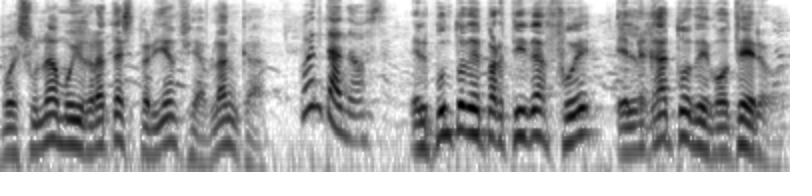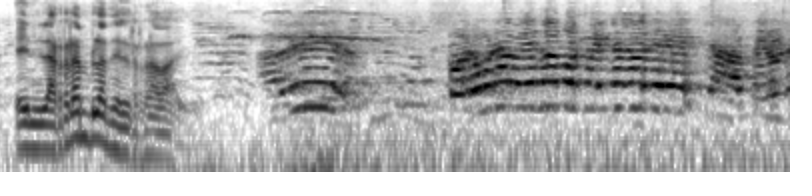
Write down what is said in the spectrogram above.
Pues una muy grata experiencia, Blanca. Cuéntanos. El punto de partida fue el gato de Botero, en la Rambla del Raval. A ver, por una vez vamos a ir a la derecha, pero no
